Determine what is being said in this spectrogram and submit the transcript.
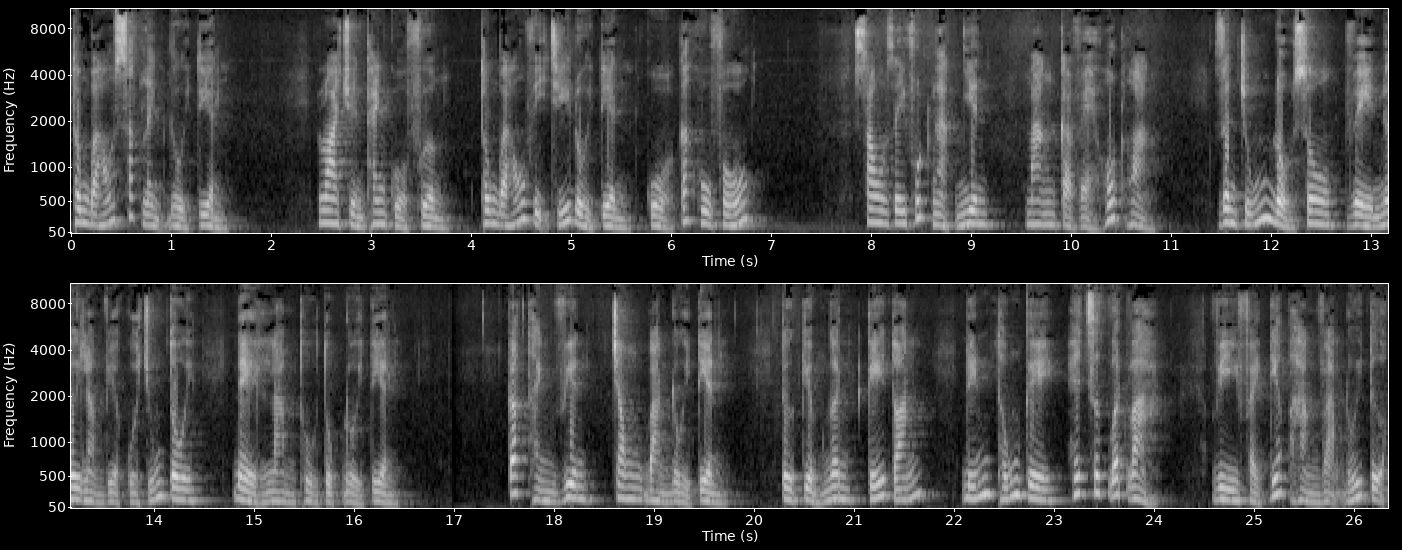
thông báo sắc lệnh đổi tiền. Loa truyền thanh của phường thông báo vị trí đổi tiền của các khu phố. Sau giây phút ngạc nhiên, mang cả vẻ hốt hoảng, dân chúng đổ xô về nơi làm việc của chúng tôi để làm thủ tục đổi tiền. Các thành viên trong bàn đổi tiền, từ kiểm ngân, kế toán đến thống kê hết sức vất vả vì phải tiếp hàng vạn đối tượng.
